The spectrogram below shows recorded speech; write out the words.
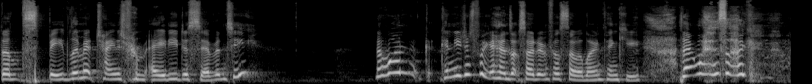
the speed limit changed from 80 to 70? No one? Can you just put your hands up so I don't feel so alone? Thank you. That was like.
